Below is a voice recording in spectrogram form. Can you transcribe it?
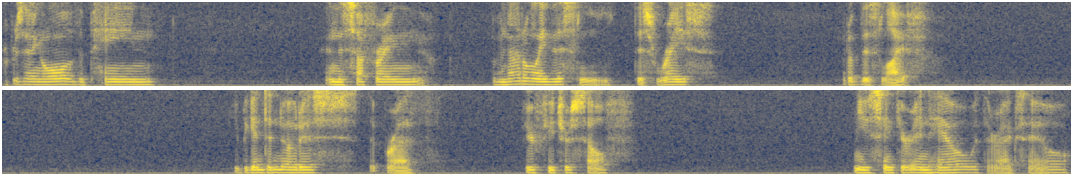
representing all of the pain and the suffering of not only this this race, but of this life. You begin to notice the breath of your future self. And you sync your inhale with their exhale.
